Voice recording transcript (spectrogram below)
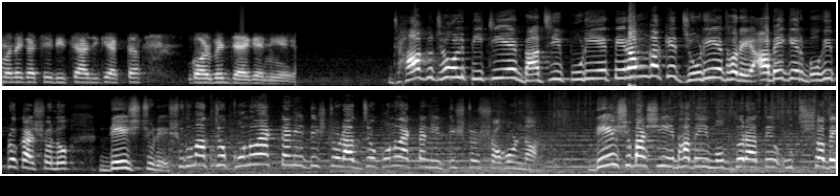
আমাদের কাছে রিচা আজকে একটা গর্বের জায়গায় নিয়ে গেছে। ঢাকঢোল পিটিয়ে বাজি পুড়িয়ে তেরঙ্গাকে জড়িয়ে ধরে আবেগের বহিঃপ্রকাশ হলো দেশ জুড়ে শুধুমাত্র কোনো একটা নির্দিষ্ট রাজ্য, কোনো একটা নির্দিষ্ট শহর না দেশবাসী এভাবেই মধ্যরাতে উৎসবে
